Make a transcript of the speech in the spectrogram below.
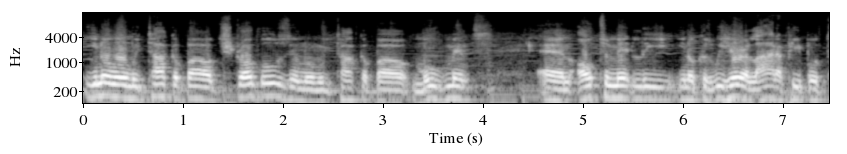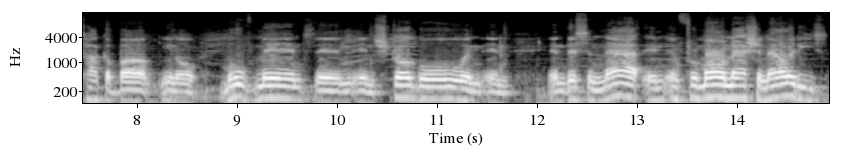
you know, when we talk about struggles and when we talk about movements, and ultimately, you know, because we hear a lot of people talk about, you know, movements and and struggle and and and this and that, and, and from all nationalities.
